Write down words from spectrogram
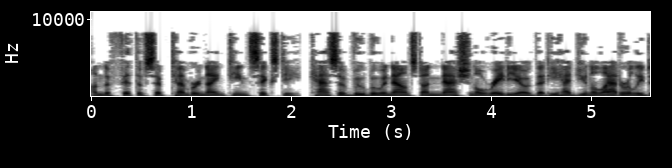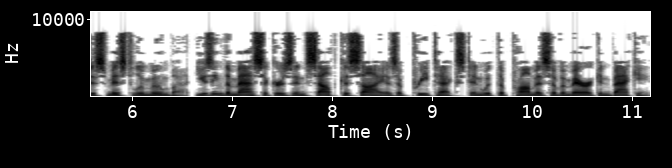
On 5 September 1960, Kasa Vubu announced on national radio that he had unilaterally dismissed Lumumba, using the massacres in South Kasai as a pretext and with the promise of American backing.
